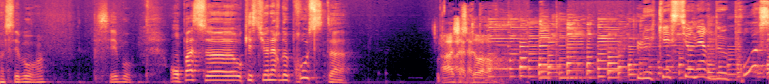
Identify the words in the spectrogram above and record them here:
Ah, c'est beau, hein C'est beau. On passe euh, au questionnaire de Proust. Ah, j'adore. Le questionnaire de Proust?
